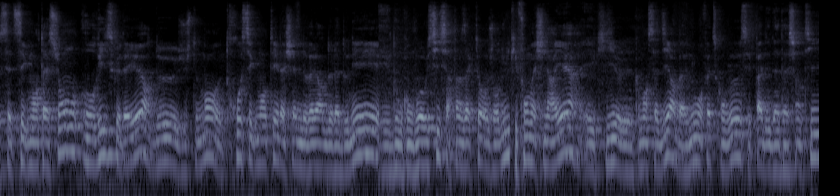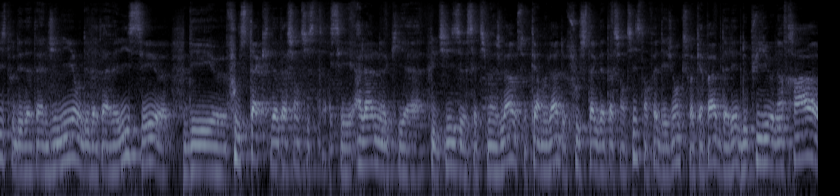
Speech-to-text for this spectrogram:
segmentation au risque d'ailleurs de justement trop segmenter la chaîne de valeur de la donnée. Et donc on voit aussi certains acteurs aujourd'hui qui font machine arrière et qui euh, commencent à dire bah, nous en fait ce qu'on veut c'est pas des data scientists ou des data engineers ou des data analysts c'est euh, des euh, full stack data scientists. C'est Alan qui, utilise cette image-là ou ce terme-là de full stack data scientist, en fait des gens qui soient capables d'aller depuis l'infra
